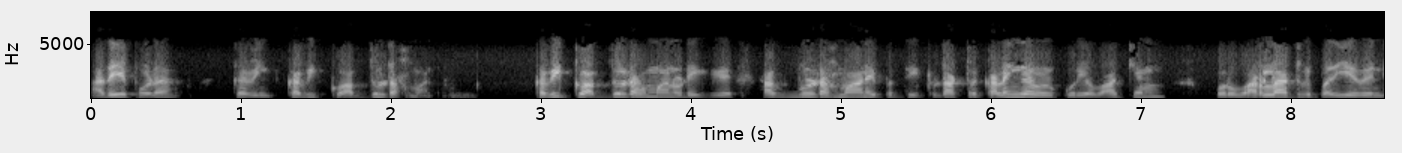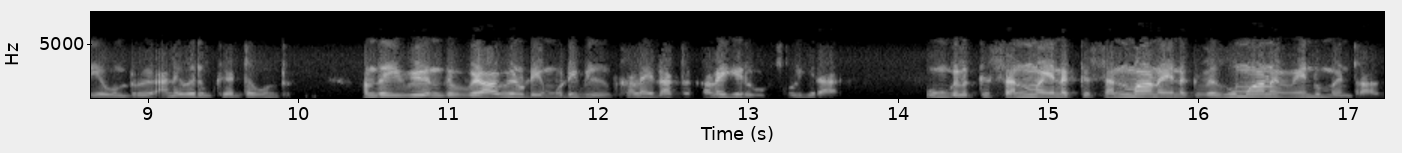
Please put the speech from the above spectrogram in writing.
அதே போல கவி கவிக்கு அப்துல் ரஹ்மான். கவிக்கு அப்துல் ரஹ்மானுடைய அப்துல் ரஹ்மானை பற்றி டாக்டர் கலைஞர் கூறிய வாக்கியம் ஒரு வரலாற்றில் பதிய வேண்டிய ஒன்று அனைவரும் கேட்ட ஒன்று. அந்த இந்த விழாவினுடைய முடிவில் கலை டாக்டர் கலைஞர் சொல்கிறார் உங்களுக்கு சன்மா எனக்கு சன்மானம் எனக்கு வெகுமானம் வேண்டும் என்றால்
